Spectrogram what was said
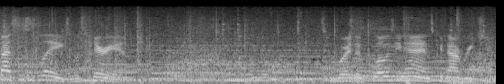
As far and as fast as his legs would carry him to where the closing hands could not reach him.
